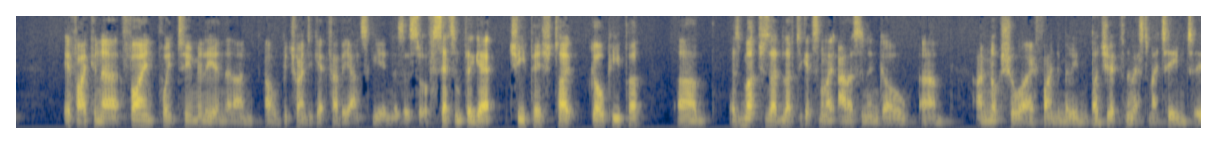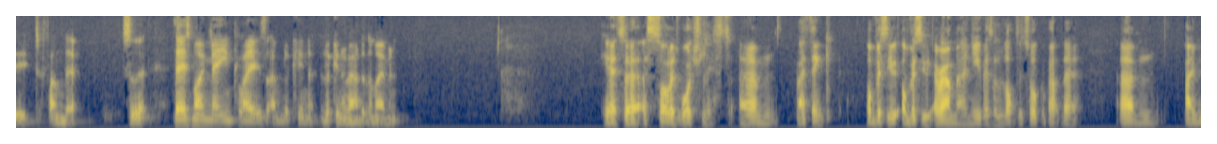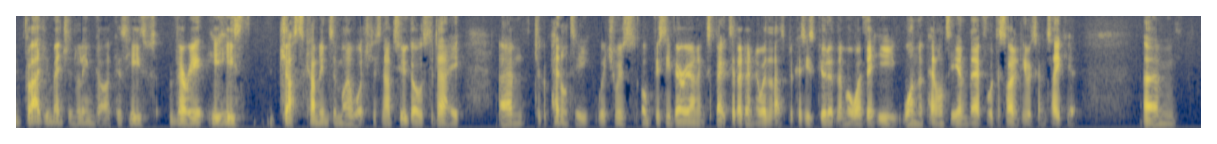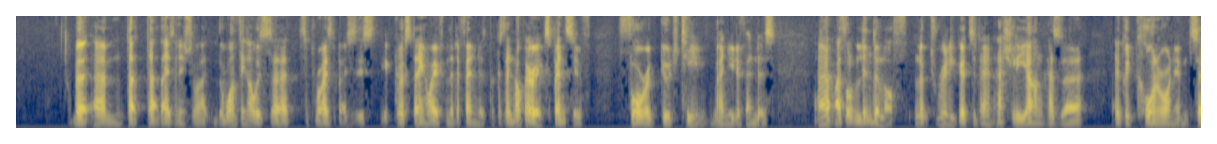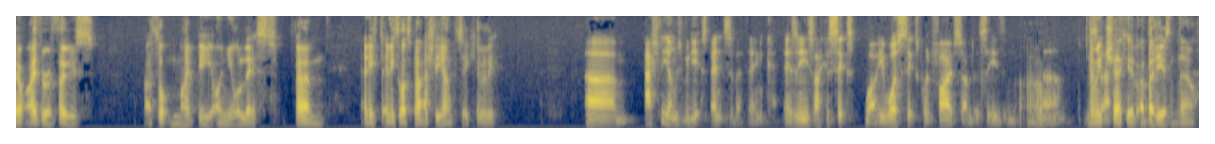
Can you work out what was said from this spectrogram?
if I can uh, find 0.2 million, then I'm I'll be trying to get Fabianski in as a sort of set and forget cheapish type goalkeeper. Um, as much as I'd love to get someone like Alisson in goal, um, I'm not sure I find a million budget for the rest of my team to to fund it. So that there's my main players that I'm looking looking around at the moment. Yeah, it's a, a solid watch list. Um, I think obviously, obviously around Man U, there's a lot to talk about there. Um, I'm glad you mentioned Lingard because he's very he, he's just come into my watch list now. Two goals today. Um, took a penalty, which was obviously very unexpected. I don't know whether that's because he's good at them or whether he won the penalty and therefore decided he was going to take it. Um, but um, that, that that is an issue. The one thing I was uh, surprised about is this: staying away from the defenders because they're not very expensive for a good team. Man U defenders. Uh, I thought Lindelof looked really good today, and Ashley Young has a a good corner on him. So either of those, I thought might be on your list. Um, any any thoughts about Ashley Young particularly? Um, Ashley Young's really expensive, I think. Isn't he? He's like a six. Well, he was six point five start of the season. Oh, um, Let me so check it. I bet he isn't now.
